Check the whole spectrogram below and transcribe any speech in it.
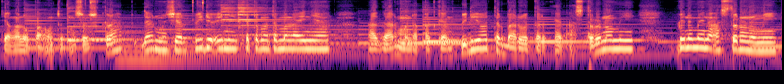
jangan lupa untuk subscribe dan share video ini ke teman-teman lainnya Agar mendapatkan video terbaru terkait astronomi, fenomena astronomi,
